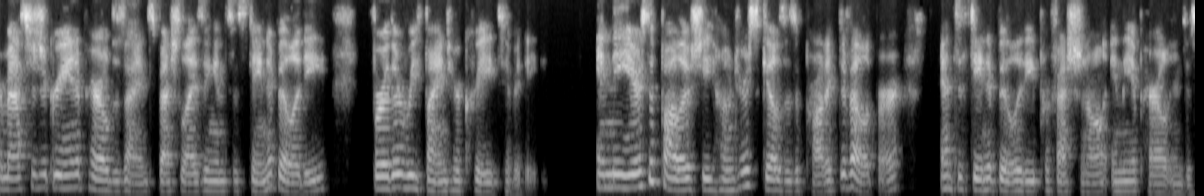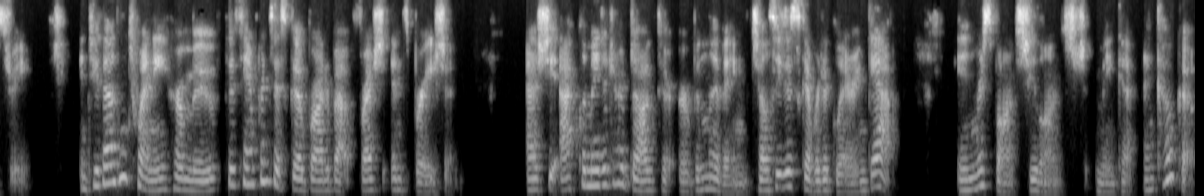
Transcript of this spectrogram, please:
Her master's degree in apparel design, specializing in sustainability, further refined her creativity. In the years that follow, she honed her skills as a product developer and sustainability professional in the apparel industry. In 2020, her move to San Francisco brought about fresh inspiration. As she acclimated her dog to urban living, Chelsea discovered a glaring gap. In response, she launched Minka and Coco.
